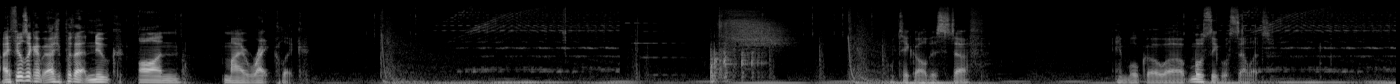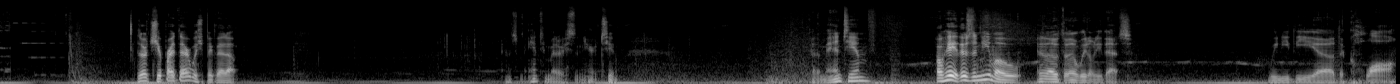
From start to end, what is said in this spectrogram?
I feels like I should put that nuke on my right click. I'll take all this stuff. And we'll go, uh, mostly go sell it. Is there a chip right there? We should pick that up. There's some antimatter in here, too. Got a mantium. Oh, hey, there's a Nemo. No, we don't need that. We need the, uh, the claw.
